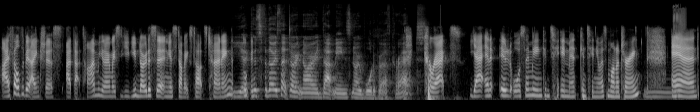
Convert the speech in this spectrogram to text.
I felt a bit anxious at that time. You know, you, you notice it and your stomach starts turning. Yeah, because for those that don't know, that means no water birth, correct? Correct. Yeah, and it, it also mean conti- it meant continuous monitoring, mm. and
